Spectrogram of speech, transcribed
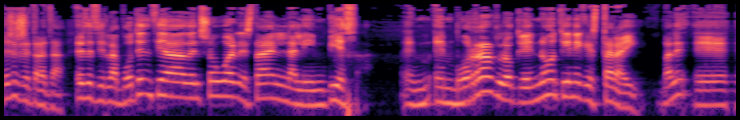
De eso se trata. Es decir, la potencia del software está en la limpieza en, borrar lo que no tiene que estar ahí, ¿vale? Eh,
